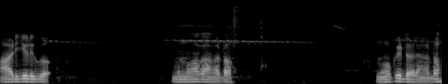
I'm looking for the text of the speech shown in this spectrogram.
അടിച്ചെടുക്കുക ഒന്ന് നോക്കാം കേട്ടോ. നോക്കിയിട്ട് വരാം കേട്ടോ.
